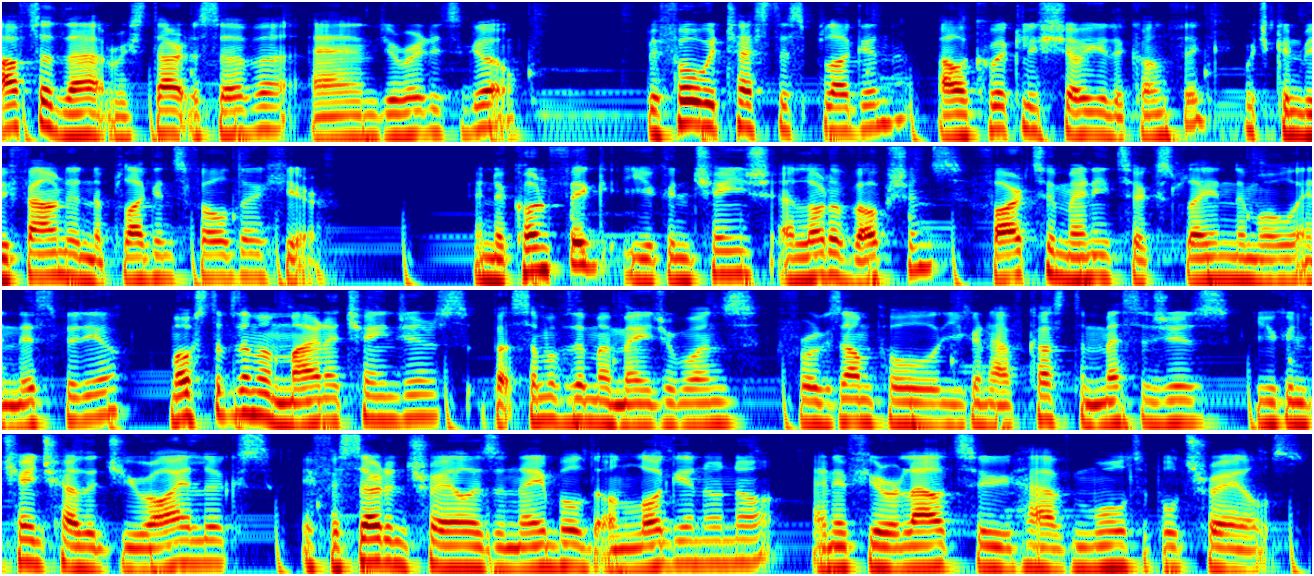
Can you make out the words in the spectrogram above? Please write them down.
After that, restart the server and you're ready to go. Before we test this plugin, I'll quickly show you the config, which can be found in the plugins folder here. In the config, you can change a lot of options, far too many to explain them all in this video, most of them are minor changes, but some of them are major ones. For example, you can have custom messages, you can change how the GUI looks, if a certain trail is enabled on login or not, and if you're allowed to have multiple trails.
